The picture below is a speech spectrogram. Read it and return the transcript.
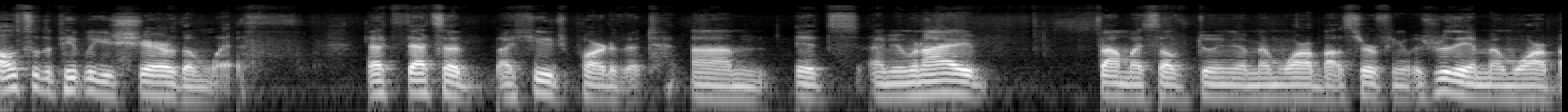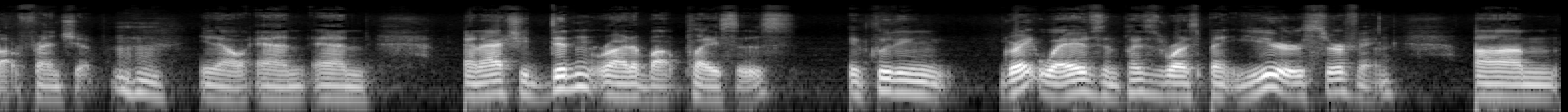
also the people you share them with. That's that's a, a huge part of it. Um, it's I mean when I found myself doing a memoir about surfing, it was really a memoir about friendship. Mm-hmm. You know, and and and I actually didn't write about places, including great waves and places where I spent years surfing. Um,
